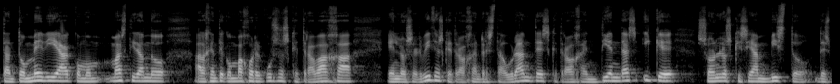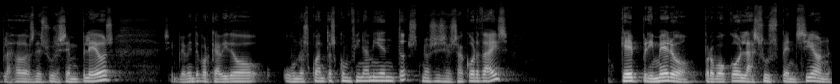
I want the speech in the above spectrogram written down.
tanto media como más tirando a la gente con bajos recursos que trabaja en los servicios, que trabaja en restaurantes, que trabaja en tiendas y que son los que se han visto desplazados de sus empleos simplemente porque ha habido unos cuantos confinamientos, no sé si os acordáis, que primero provocó la suspensión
